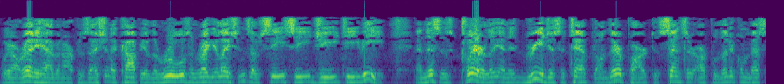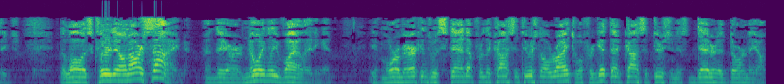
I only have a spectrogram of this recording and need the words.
We already have in our possession a copy of the rules and regulations of CCG-TV, and this is clearly an egregious attempt on their part to censor our political message. The law is clearly on our side, and they are knowingly violating it. If more Americans would stand up for the constitutional rights, well, forget that Constitution. It's dead in a doornail.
